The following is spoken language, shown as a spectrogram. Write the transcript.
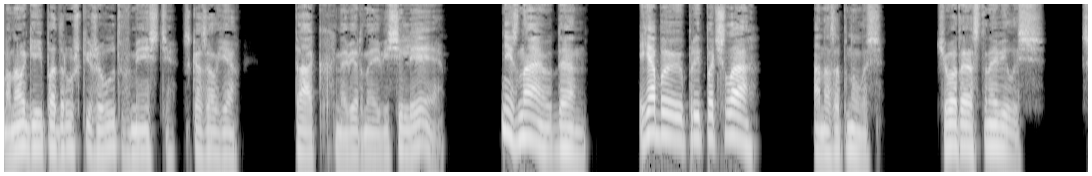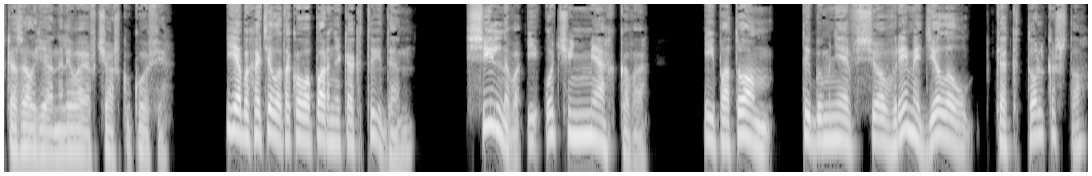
«Многие подружки живут вместе», — сказал я. «Так, наверное, веселее». «Не знаю, Дэн. Я бы предпочла...» Она запнулась. «Чего ты остановилась?» — сказал я, наливая в чашку кофе. «Я бы хотела такого парня, как ты, Дэн. Сильного и очень мягкого. И потом, ты бы мне все время делал, как только что».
